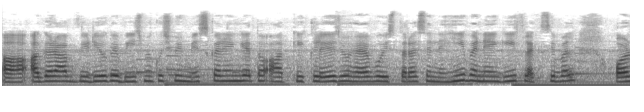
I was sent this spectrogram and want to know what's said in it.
आ, अगर आप वीडियो के बीच में कुछ भी मिस करेंगे तो आपकी क्ले जो है वो इस तरह से नहीं बनेगी फ्लेक्सिबल और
